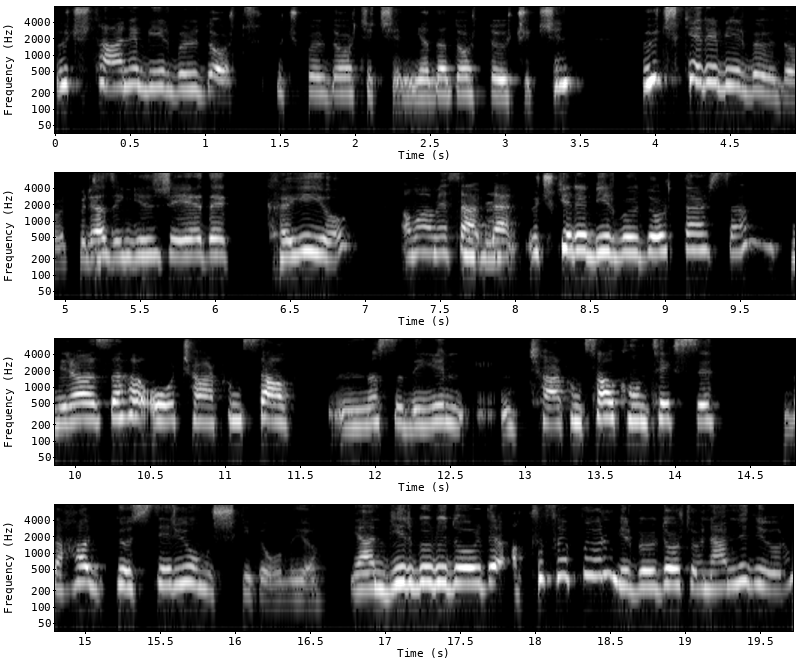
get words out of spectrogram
3 tane 1 bölü 4. 3 bölü 4 için ya da 4'te 3 için. 3 kere 1 bölü 4. Biraz İngilizceye de kayıyor. Ama mesela hı hı. ben 3 kere 1 bölü 4 dersem biraz daha o çarpımsal nasıl diyeyim çarpımsal konteksi daha gösteriyormuş gibi oluyor. Yani 1 bölü 4'e atıf yapıyorum. 1 bölü 4 önemli diyorum.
